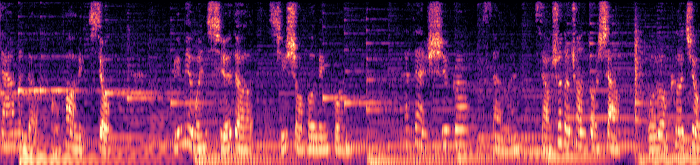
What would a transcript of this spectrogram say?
家们的头号领袖，旅美文学的旗手和灵魂。他在诗歌、散文、小说的创作上不落窠臼，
